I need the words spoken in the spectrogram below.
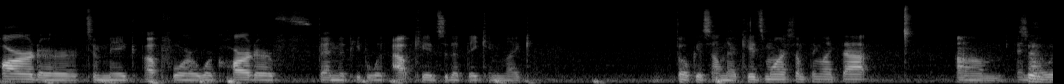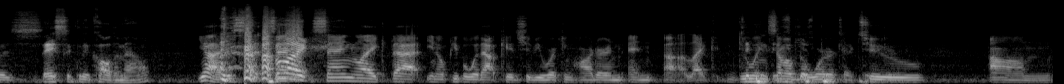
harder to make up for work harder f- than the people without kids so that they can like focus on their kids more or something like that um, and So- i was Basically, call them out. Yeah, just sa- saying, like- saying like that, you know, people without kids should be working harder and and uh, like doing some of the work to, um,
